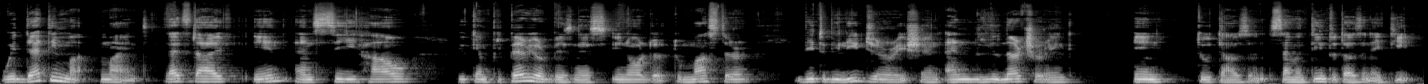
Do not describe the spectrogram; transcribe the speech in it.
With that in mind, let's dive in and see how you can prepare your business in order to master B2B lead generation and nurturing in 2017 2018.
